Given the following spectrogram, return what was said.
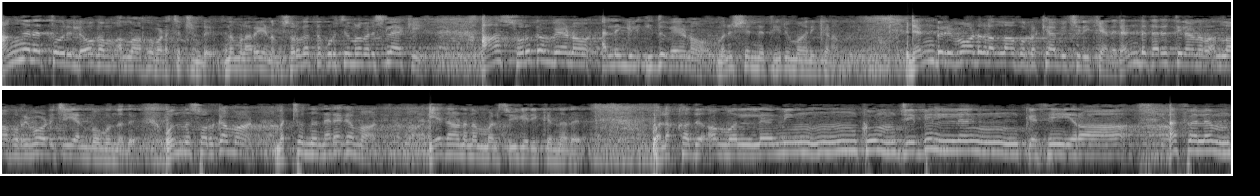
അങ്ങനത്തെ ഒരു ലോകം അള്ളാഹു പഠിച്ചിട്ടുണ്ട് നമ്മൾ അറിയണം സ്വർഗത്തെക്കുറിച്ച് നമ്മൾ മനസ്സിലാക്കി. ആ സ്വർഗം വേണോ അല്ലെങ്കിൽ ഇത് വേണോ? മനുഷ്യന് തീരുമാനിക്കണം. രണ്ട് റിവാർഡുകൾ അള്ളാഹു പ്രഖ്യാപിച്ചിരിക്കുകയാണ്. രണ്ട് തരത്തിലാണ് അള്ളാഹു റിവാർഡ് ചെയ്യാൻ പോകുന്നത്. ഒന്ന് സ്വർഗമാണ് മറ്റൊന്ന് നരകമാണ്. ഏതാണ് നമ്മൾ സ്വീകരിക്കുന്നത്? അഫലം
